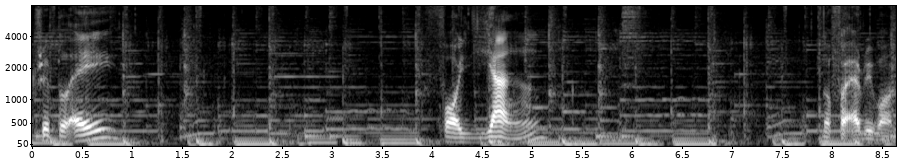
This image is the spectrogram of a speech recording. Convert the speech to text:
AAA for young. Not for everyone.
